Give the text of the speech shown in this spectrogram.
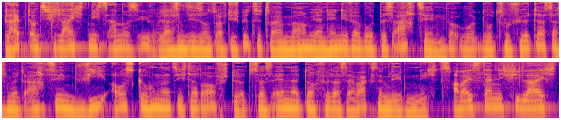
Bleibt uns vielleicht nichts anderes übrig. Lassen Sie es uns auf die Spitze treiben. Machen wir ein Handyverbot bis 18. Wo, wozu führt das, dass man mit 18 wie ausgehungert sich da drauf stürzt? Das ändert doch für das Erwachsenenleben nichts. Aber ist dann nicht vielleicht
